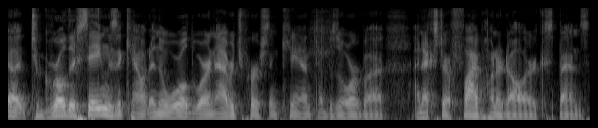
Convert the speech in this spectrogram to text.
uh, to grow their savings account in a world where an average person can't absorb a, an extra five hundred dollar expense.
